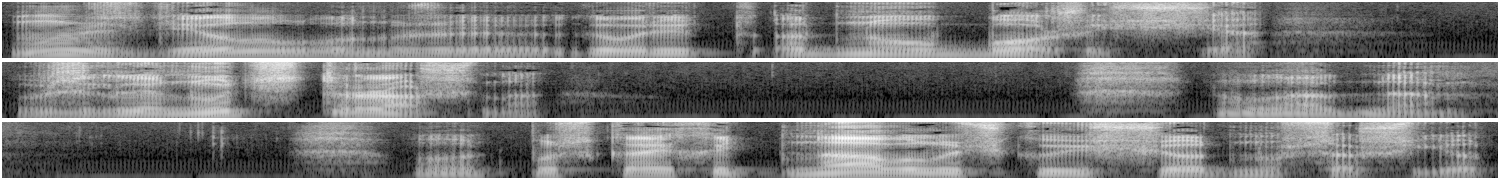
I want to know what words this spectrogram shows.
Ну, сделал он уже, говорит, одно убожище. Взглянуть страшно. Ну, ладно. Вот пускай хоть наволочку еще одну сошьет.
